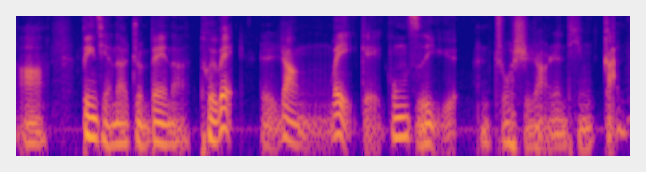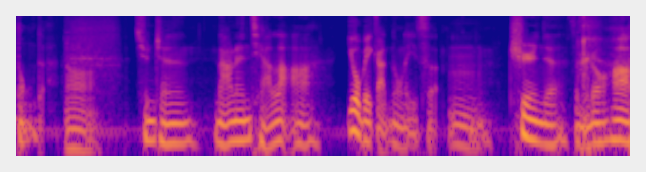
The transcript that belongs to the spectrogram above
啊，并且呢，准备呢退位，让位给公子羽，着实让人挺感动的啊。群臣拿人钱了啊，又被感动了一次。嗯，吃人家怎么着哈？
